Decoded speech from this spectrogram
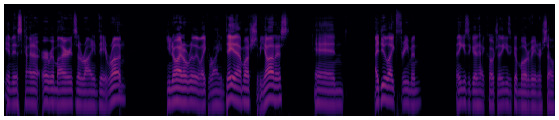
in this kind of Urban Meyer to Ryan Day run. You know, I don't really like Ryan Day that much, to be honest. And I do like Freeman. I think he's a good head coach. I think he's a good motivator. So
